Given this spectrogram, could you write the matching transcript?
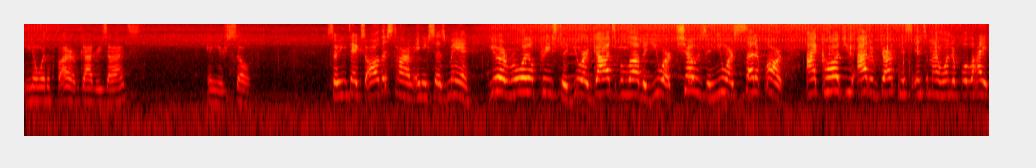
You know where the fire of God resides? In your soul. So he takes all this time and he says, Man, you're a royal priesthood. You are God's beloved. You are chosen. You are set apart. I called you out of darkness into my wonderful light,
